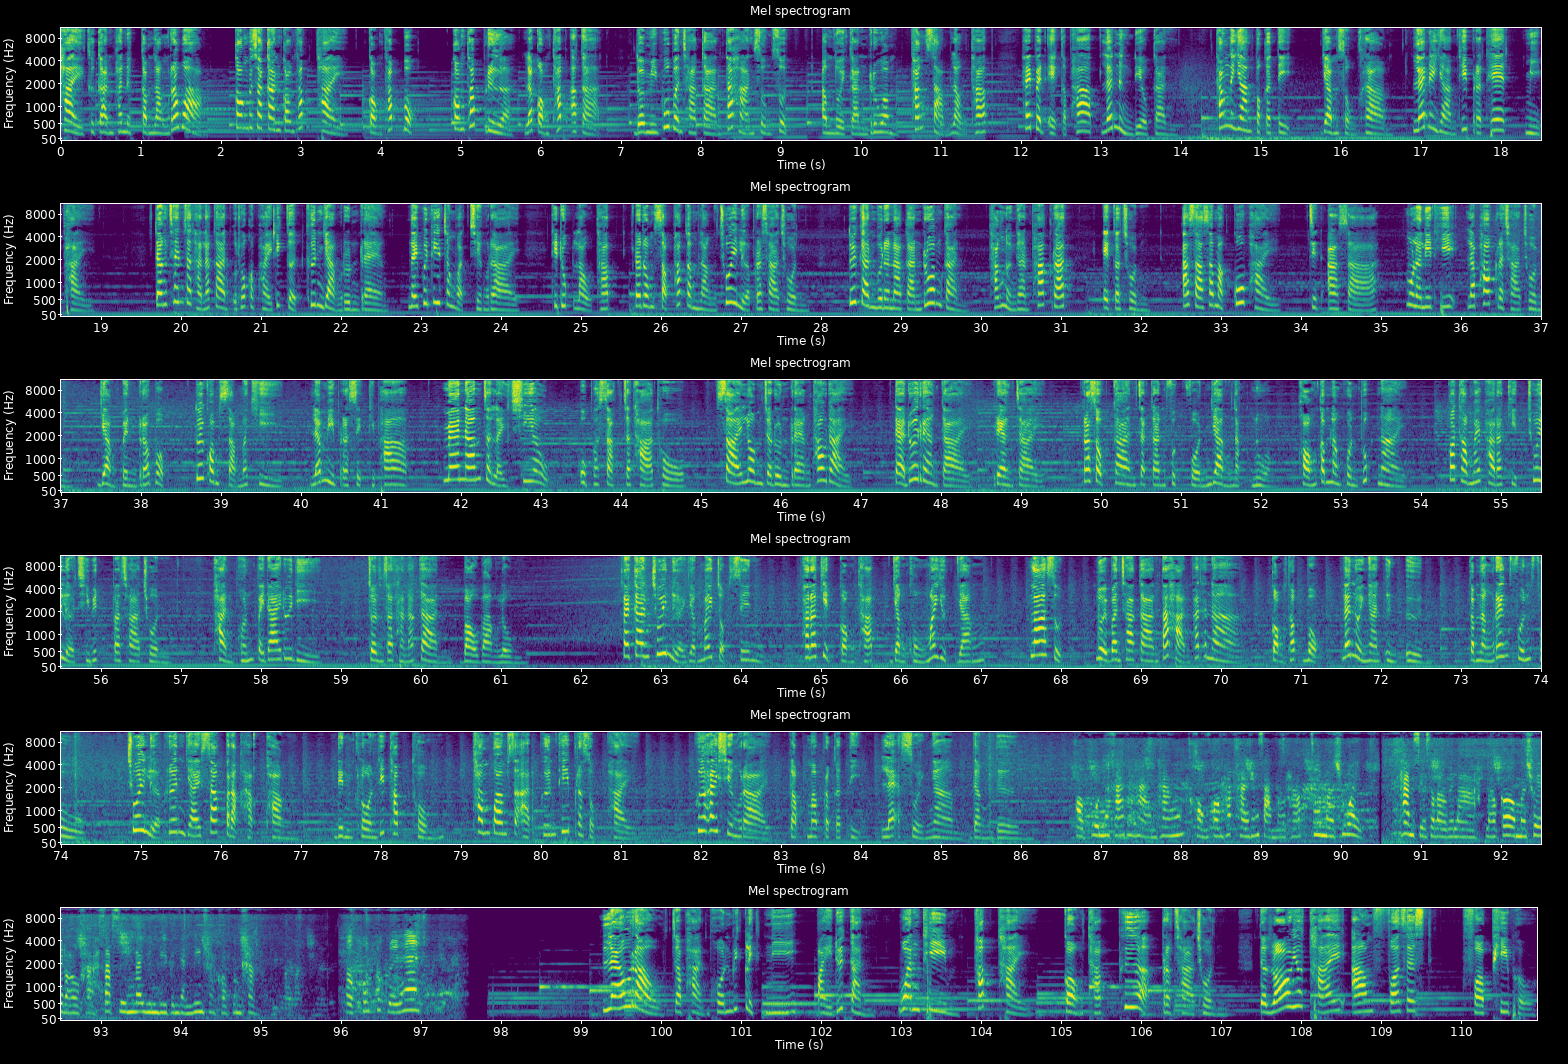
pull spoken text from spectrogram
ไทยคือการผนึกกำลังระหว่าง กองบัญชาการกองทัพไทย กองทัพบบก กองทัพเรือ และกองทัพอากาศ โดยมีผู้บัญชาการทหารสูงสุดอำนวยการร่วมทั้งสามเหล่าทัพ ให้เป็นเอกภาพและหนึ่งเดียวกัน ทั้งในยามปกติ ยามสงคราม และในยามที่ประเทศมีภัย ดังเช่นสถานการณ์อุทกภัยที่เกิดขึ้นอย่างรุนแรง ในพื้นที่จังหวัดเชียงราย ที่ทุกเหล่าทัพ ระดมสัพพะกำลังช่วยเหลือประชาชน ด้วยการบูรณาการร่วมกัน ทั้งหน่วยงานภาครัฐ เอกชน อาสาสมัครกู้ภัย จิตอาสา มูลนิธิ และภาคประชาชน อย่างเป็นระบบด้วยความสามัคคี และมีประสิทธิภาพ แม้น้ำจะไหลเชี่ยว อุปสรรคจะถาโถมสายลมจะรุนแรงเท่าใด แต่ด้วยแรงกาย แรงใจ ประสบการณ์จากการฝึกฝนอย่างหนักหน่วงของกำลังพลทุกนาย ก็ทำให้ภารกิจช่วยเหลือชีวิตประชาชน ผ่านพ้นไปได้ด้วยดี จนสถานการณ์เบาบางลง แต่การช่วยเหลือยังไม่จบสิ้น ภารกิจกองทัพยังคงไม่หยุดยัง้ง ล่าสุดหน่วยบัญชาการทหารพัฒนากองทัพบบกและหน่วยงานอื่น ๆ กำลังเร่งฟื้นฟู ช่วยเหลือเคลื่อนย้ายซากปรักหักพัง ดินโคลนที่ทับถมทำความสะอาดพื้นที่ประสบภัย เพื่อให้เชียงรายกลับมาปกติและสวยงามดังเดิม ขอบคุณนะคะทหารทั้งของกองทัพไทยทั้งสามเหล่าทัพที่มาช่วยท่านเสียสละเวลา แล้วก็มาช่วยเราค่ะซาบซึ้งและยินดีเป็นอย่างยิ่งค่ะขอบคุณค่ะ ขอบคุณทุกหน่วยงานแล้วเราจะผ่านพ้นวิกฤตนี้ไปด้วยกัน วันทีม ทัพไทย กองทัพเพื่อประชาชน The Royal Thai Armed Forces for People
